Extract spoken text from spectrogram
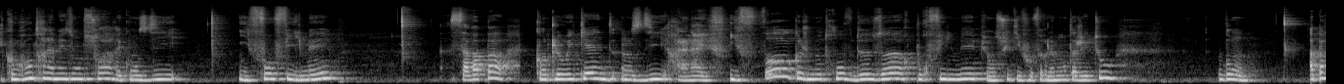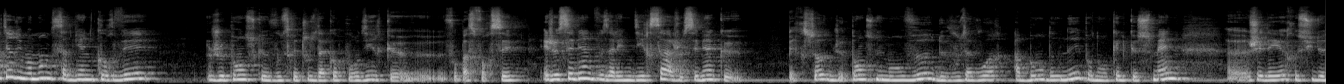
et qu'on rentre à la maison le soir et qu'on se dit, il faut filmer, ça va pas. Quand le week-end, on se dit, ah là là, il faut que je me trouve deux heures pour filmer, puis ensuite il faut faire le montage et tout. Bon, à partir du moment où ça devient une corvée, je pense que vous serez tous d'accord pour dire que faut pas se forcer. Et je sais bien que vous allez me dire ça, je sais bien que personne, je pense, ne m'en veut de vous avoir abandonné pendant quelques semaines. Euh, J'ai d'ailleurs reçu de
